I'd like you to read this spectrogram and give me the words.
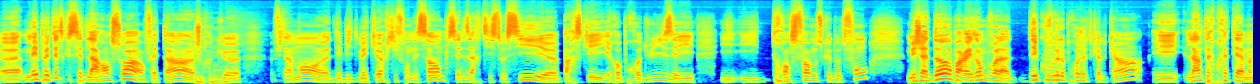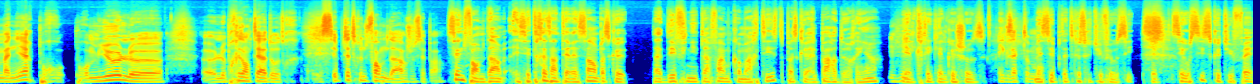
Euh, mais peut-être que c'est de l'art en soi en fait. hein. Je crois Mhm. que finalement euh, des beatmakers qui font des samples, c'est des artistes aussi euh, parce qu'ils reproduisent et ils, ils- ils transforment ce que d'autres font. Mais j'adore par exemple voilà découvrir le projet de quelqu'un et l'interpréter à ma manière pour pour mieux le euh, le présenter à d'autres. Et c'est peut-être une forme d'art, je sais pas. C'est une forme d'arme et c'est très intéressant parce que tu as défini ta femme comme artiste parce qu'elle part de rien Mhm. et elle crée quelque chose. Exactement. Mais c'est peut-être que ce que tu fais aussi. C'est aussi ce que tu fais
